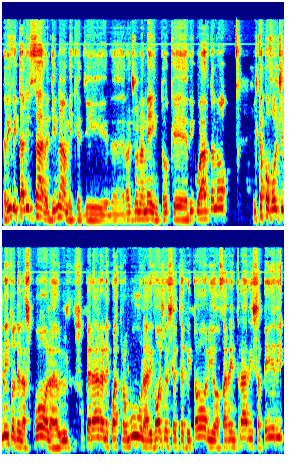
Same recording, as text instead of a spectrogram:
rivitalizzare dinamiche di eh, ragionamento che riguardano il capovolgimento della scuola, superare le quattro mura, rivolgersi al territorio, far entrare i saperi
